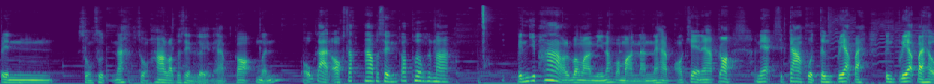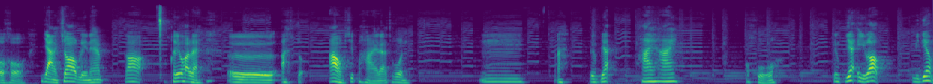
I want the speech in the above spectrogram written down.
เป็นสูงสุดนะสูง500%เลยนะครับก็เหมือนโอกาสออกสัก 5%ก็เพิ่มขึ้นมาเป็น25อะไรประมาณนี้นะประมาณนั้นนะครับโอเคนะครับก็อันเนี้ย19กดตึงเปรี้ยไป ตึงเปรี้ยไปโอ้โหอย่างชอบเลยนะครับ ก็เขาเรียกว่าอะไรเอออะ อ้าวชิบหายแล้วทน อืม อะ ตึงเปี้ยไฮไฮโอ้โห ตึงเปียะอีกรอบมีเดียม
